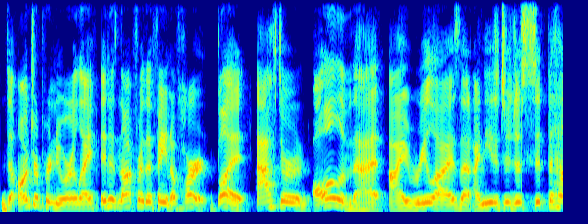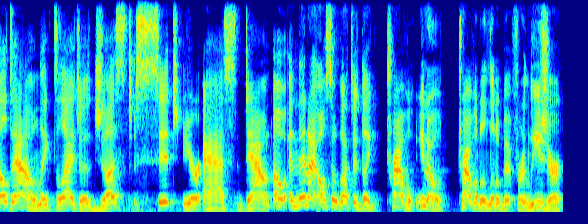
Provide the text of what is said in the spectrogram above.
The entrepreneur life, it is not for the faint of heart. But after all of that, I realized that I needed to just sit the hell down. Like Delijah, just sit your ass down. Oh, and then I also got to like travel, you know, traveled a little bit for leisure.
